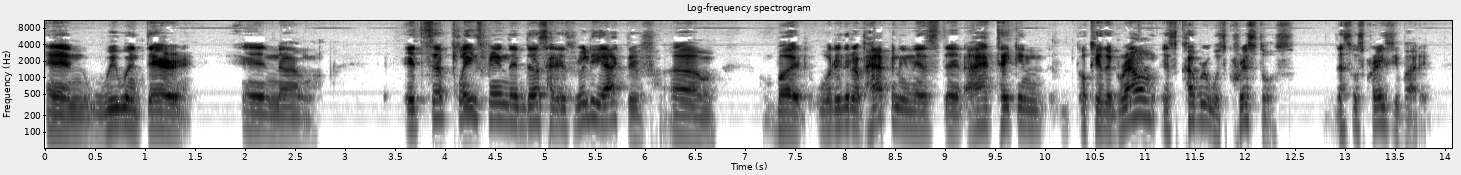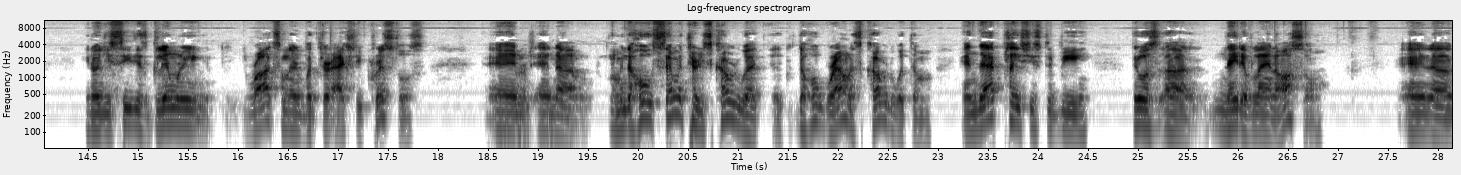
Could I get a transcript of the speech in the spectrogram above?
And we went there, and um, it's a place, man, that does have, it's really active. Um, but what ended up happening is that I had taken okay, the ground is covered with crystals. That's what's crazy about it. You know, you see these glimmering rocks on there, but they're actually crystals. And and um, I mean, the whole cemetery is covered with the whole ground is covered with them. And that place used to be there was uh, native land also, and uh,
